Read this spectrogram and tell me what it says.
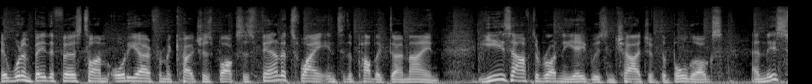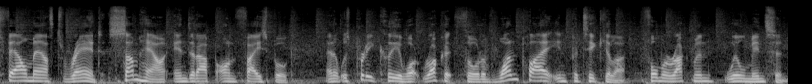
It wouldn't be the first time audio from a coach's box has found its way into the public domain. Years after Rodney Eade was in charge of the Bulldogs, and this foul mouthed rant somehow ended up on Facebook and it was pretty clear what Rocket thought of one player in particular, former ruckman Will Minson.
